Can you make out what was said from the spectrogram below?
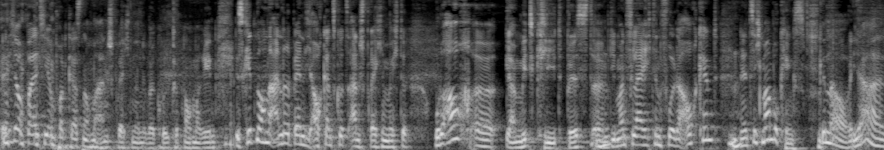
Werde ich auch bald hier im Podcast nochmal ansprechen und über Kultclub nochmal reden. Es gibt noch eine andere Band, die ich auch ganz kurz ansprechen möchte, wo du auch äh, ja, Mitglied bist, äh, mhm. die man vielleicht in Fulda auch kennt, mhm. nennt sich Mambo Kings. Genau, ja,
